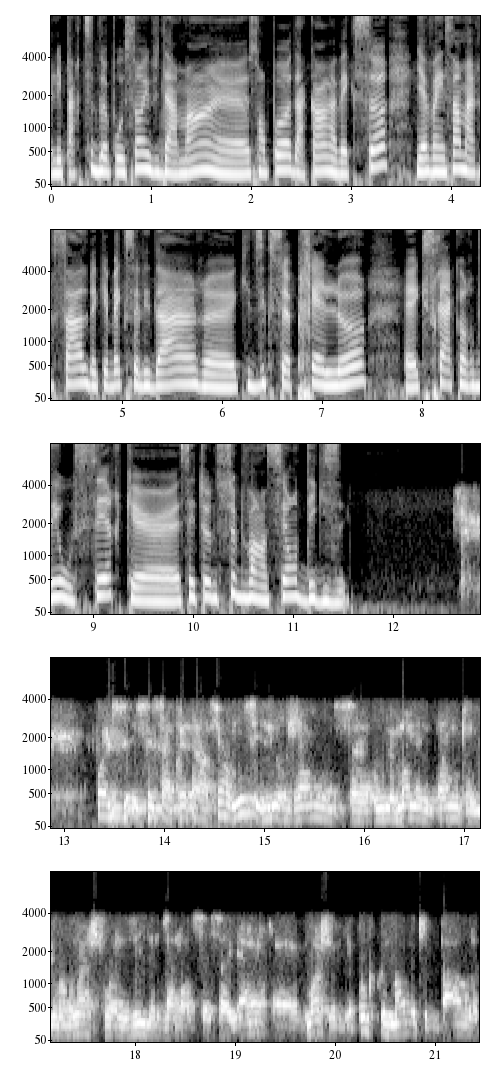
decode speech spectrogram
les partis de l'opposition, évidemment, sont pas d'accord avec ça. Il y a Vincent Marissal de Québec solidaire qui dit que ce prêt-là, qui serait accordé au cirque, c'est une subvention déguisée. Oui, c'est sa prétention. Nous, c'est l'urgence euh, ou le momentum que le gouvernement a choisi de nous annoncer ça hier. Euh, moi, il n'y a pas beaucoup de monde qui me parle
